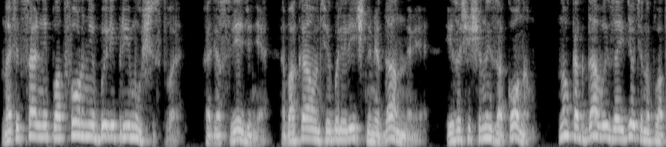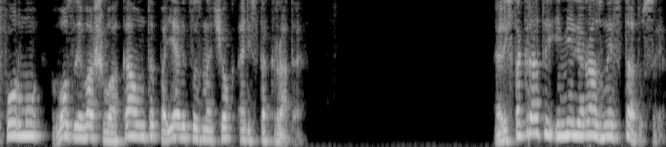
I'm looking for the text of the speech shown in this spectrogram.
на официальной платформе были преимущества, хотя сведения об аккаунте были личными данными и защищены законом, но когда вы зайдете на платформу, возле вашего аккаунта появится значок аристократа. Аристократы имели разные статусы,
